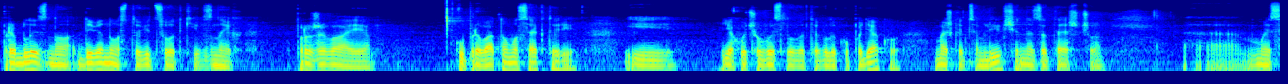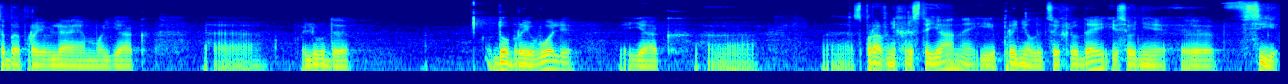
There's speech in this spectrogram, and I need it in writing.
Приблизно 90% з них проживає у приватному секторі. І я хочу висловити велику подяку мешканцям Львівщини за те, що е, ми себе проявляємо як е, люди доброї волі, як е, справжні християни і прийняли цих людей. І сьогодні всі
